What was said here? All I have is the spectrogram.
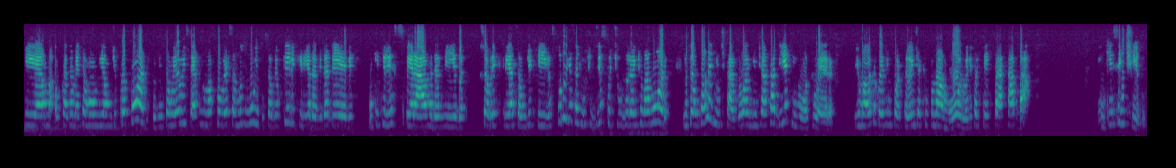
que é uma, o casamento é uma união de propósitos. Então eu e o Stefano, nós conversamos muito sobre o que ele queria da vida dele, o que, que ele esperava da vida, sobre a criação de filhos. Tudo isso a gente discutiu durante o namoro. Então, quando a gente casou, a gente já sabia quem o outro era. E uma outra coisa importante é que o namoro ele foi feito para acabar. Em que sentido?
